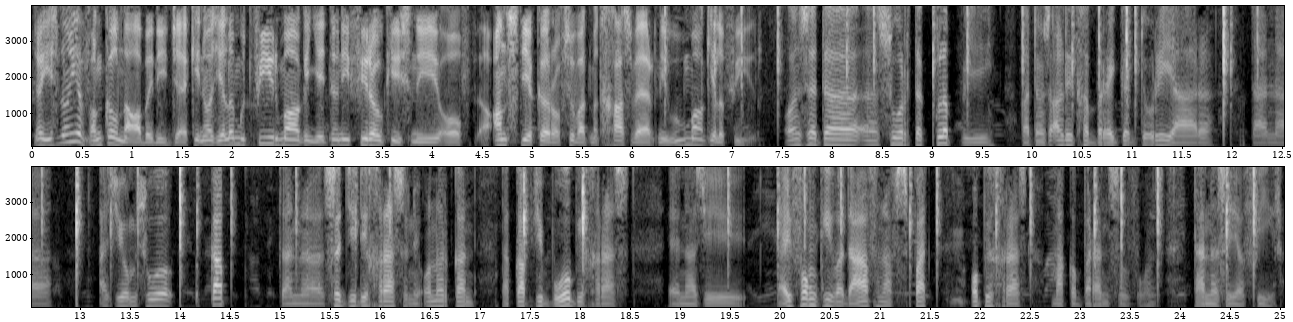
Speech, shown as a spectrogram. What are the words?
Ja, hier's nou nie 'n winkel naby nie, Jackie. Nou as jy moet vuur maak en jy het nou nie vuurhoutjies nie of 'n aansteker of so wat met gas werk nie, hoe maak jy vuur? Ons het 'n soorte klip hier wat ons altyd gebruik het deur die jare. Dan uh, as jy hom so kap, dan uh, sit jy die gras aan die onderkant, dan kap jy bo op die gras en as jy Hy vonkie wat daar vanaf spat op die gras maak 'n brandsel vir ons. Dan is hy 'n vuur.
